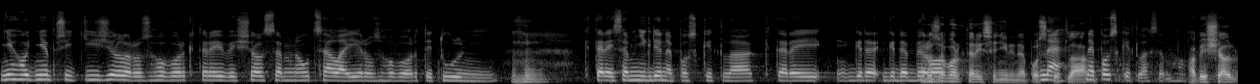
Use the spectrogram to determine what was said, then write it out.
mě hodně přitížil rozhovor, který vyšel se mnou, celý rozhovor titulní, Mhm. Který jsem nikdy neposkytla, který, kde, kde bylo... Rozhovor, který se nikdy neposkytla. Ne, neposkytla jsem ho. A vyšel,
